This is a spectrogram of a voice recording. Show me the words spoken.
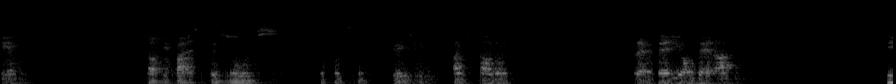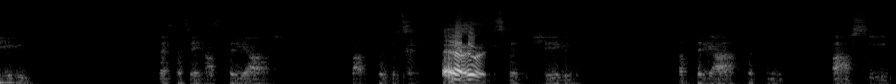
Tem várias pessoas que eu considero credibilidade falando que preferem operar no meio começa a ser rastreados. Várias pessoas são É, eu- cheio, rastreados, assim, baixo 5,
